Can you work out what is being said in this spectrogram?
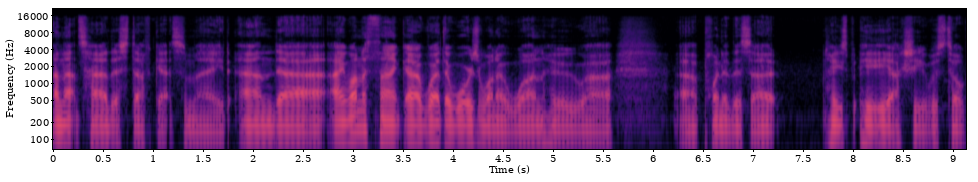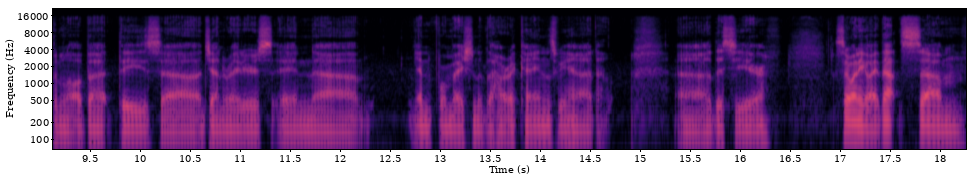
and that's how this stuff gets made. And uh, I want to thank uh, Weather Wars 101 who uh, uh, pointed this out. He's, he actually was talking a lot about these uh, generators in uh, in formation of the hurricanes we had this year. So anyway, that's um,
